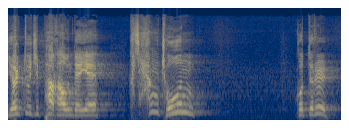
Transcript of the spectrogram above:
열두 지파 가운데에 가장 좋은 곳들을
